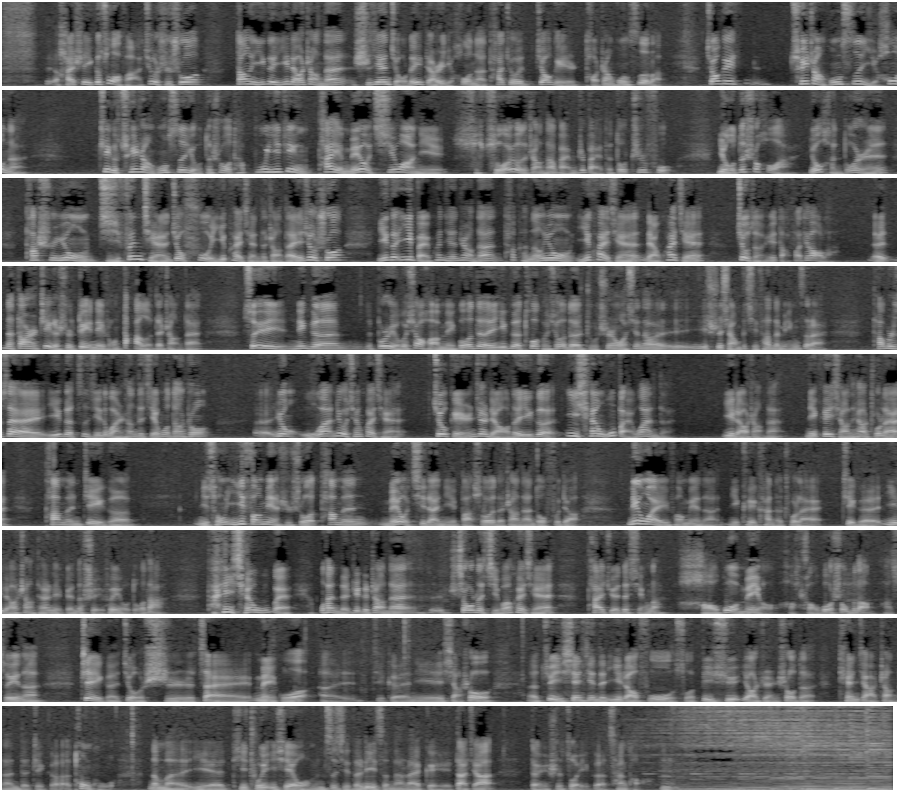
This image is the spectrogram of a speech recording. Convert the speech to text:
还是一个做法，就是说，当一个医疗账单时间久了一点以后呢，他就交给讨账公司了。交给催账公司以后呢，这个催账公司有的时候他不一定，他也没有期望你所所有的账单百分之百的都支付。有的时候啊，有很多人。他是用几分钱就付一块钱的账单，也就是说，一个一百块钱账单，他可能用一块钱、两块钱就等于打发掉了。呃，那当然这个是对那种大额的账单。所以那个不是有个笑话，美国的一个脱口秀的主持人，我现在一时想不起他的名字来。他不是在一个自己的晚上的节目当中，呃，用五万六千块钱就给人家了了一个一千五百万的医疗账单。你可以想象出来，他们这个。你从一方面是说他们没有期待你把所有的账单都付掉，另外一方面呢，你可以看得出来这个医疗账单里边的水分有多大。他一千五百万的这个账单收了几万块钱，他也觉得行了，好过没有，好好过收不到啊。所以呢，这个就是在美国呃，这个你享受。呃，最先进的医疗服务所必须要忍受的天价账单的这个痛苦，那么也提出一些我们自己的例子呢，来给大家等于是做一个参考。嗯。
